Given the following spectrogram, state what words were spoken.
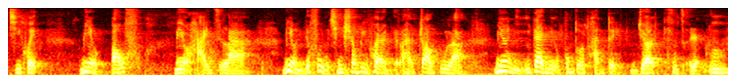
机会，没有包袱，没有孩子啦，没有你的父母亲生病会让你了还照顾啦，没有你一旦你有工作团队，你就要负责任，嗯，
